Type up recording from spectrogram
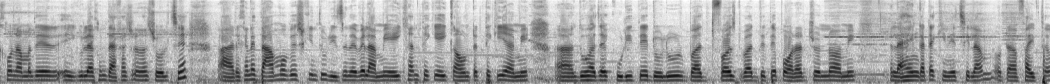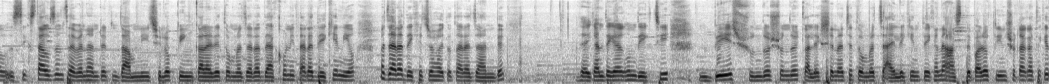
এখন আমাদের এইগুলো এখন দেখাশোনা চলছে। আর এখানে দামও বেশ কিন্তু রিজনেবল আমি এইখান থেকে এই কাউন্টার থেকেই আমি দু হাজার কুড়িতে ডলুর বার্থ ফার্স্ট বার্থডেতে পরার জন্য আমি লেহেঙ্গাটা কিনেছিলাম। ওটা five six thousand seven hundred দাম নিয়েছিল পিঙ্ক কালারে তোমরা যারা দেখোনি, তারা দেখে নিও। বা যারা দেখেছ, হয়তো তারা জানবে। তো এখান থেকে এখন দেখছি, বেশ সুন্দর সুন্দর কালেকশন আছে। তোমরা চাইলে কিন্তু এখানে আসতে পারো। তিনশো টাকা থেকে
